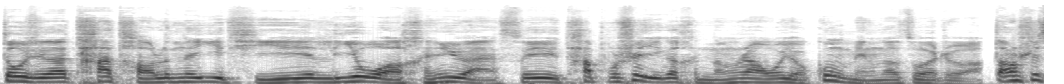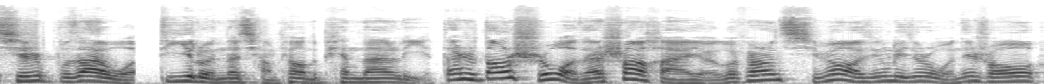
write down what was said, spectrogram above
都觉得。他讨论的议题离我很远，所以他不是一个很能让我有共鸣的作者。当时其实不在我第一轮的抢票的片单里，但是当时我在上海有一个非常奇妙的经历，就是我那时候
